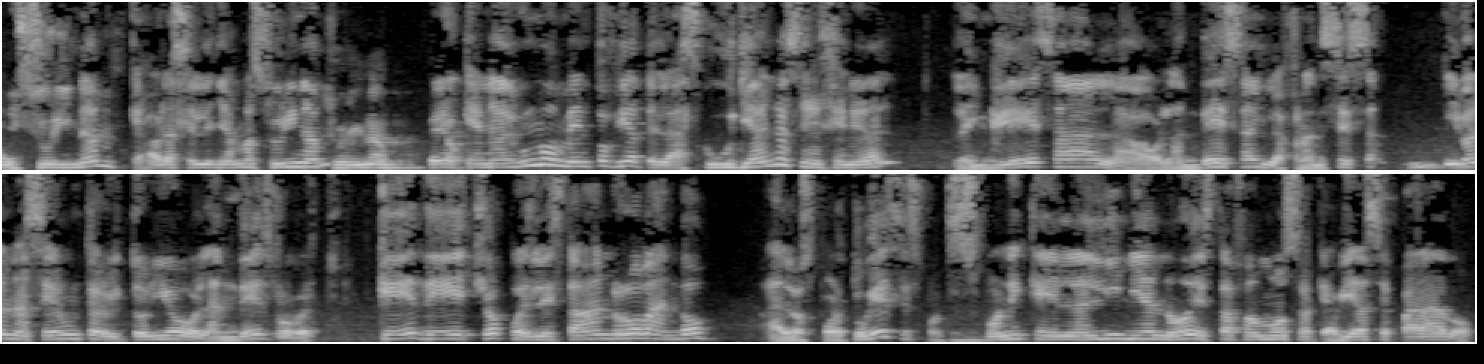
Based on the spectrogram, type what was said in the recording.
el Surinam, que ahora se le llama Surinam, Surinam. pero que en algún momento, fíjate, las Guyanas en general, la inglesa, la holandesa y la francesa, iban a ser un territorio holandés, Roberto, que de hecho, pues le estaban robando a los portugueses, porque se supone que en la línea, ¿no? Esta famosa que había separado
